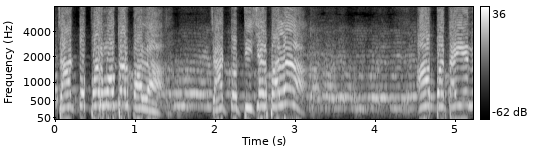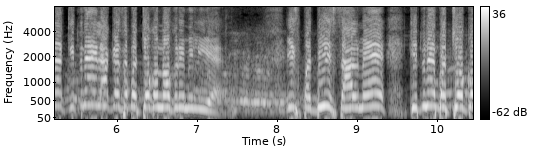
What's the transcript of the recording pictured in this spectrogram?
चाट तो प्रमोटर पाला चाट तो टीचर पाला आप बताइए ना कितने इलाके से बच्चों को नौकरी मिली है? इस बीस साल में कितने बच्चों को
